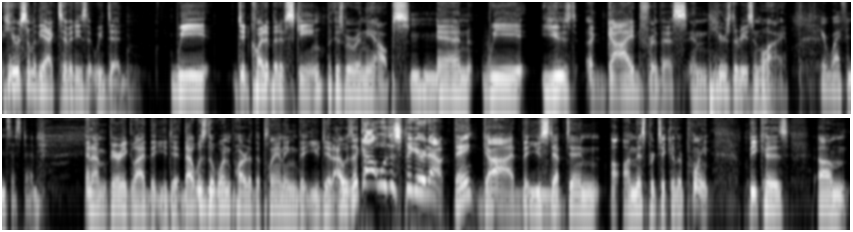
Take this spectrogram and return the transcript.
here's some of the activities that we did. We did quite a bit of skiing because we were in the Alps, and we used a guide for this. And here's the reason why. Your wife insisted. And I'm very glad that you did. That was the one part of the planning that you did. I was like, oh, we'll just figure it out. Thank God that you stepped in on this particular point because um,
